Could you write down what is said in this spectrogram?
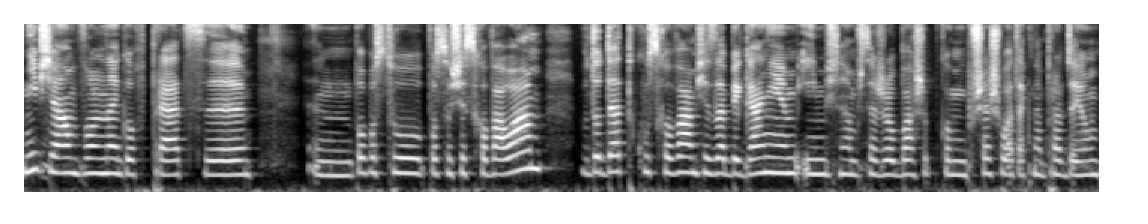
Nie wzięłam wolnego w pracy, po prostu, po prostu się schowałam. W dodatku schowałam się zabieganiem i myślałam, że ta żałoba szybko mi przeszła, tak naprawdę ją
